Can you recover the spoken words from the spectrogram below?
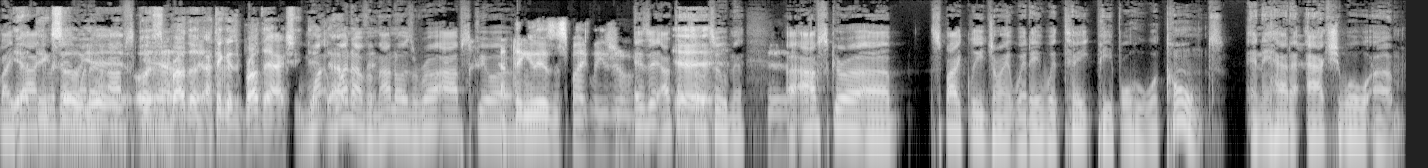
Like yeah, I think the day, so. one of the Yeah, or his brother. I think his brother actually did one, that. one of them. I know it's a real obscure. I think it is a Spike Lee joint. Is it? I think Yeah. so too, man. Yeah. Uh, obscure uh, Spike Lee joint where they would take people who were coons and they had an actual um,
